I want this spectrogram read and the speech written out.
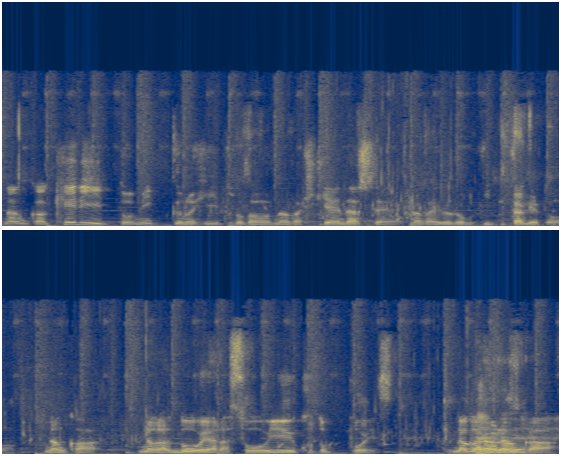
なんかケリーとミックのヒートとかをなんか引き合いに出してなんかいろいろ言ってたけどなんかなんかどうやらそういうことっぽいですね。だからなんか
